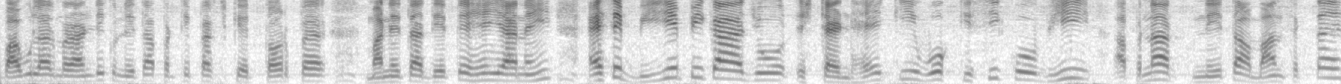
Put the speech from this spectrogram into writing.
बाबूलाल मरांडी को नेता प्रतिपक्ष के तौर पर मान्यता देते हैं या नहीं? ऐसे बीजेपी का जो स्टैंड है कि वो किसी को भी अपना नेता मान सकता है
